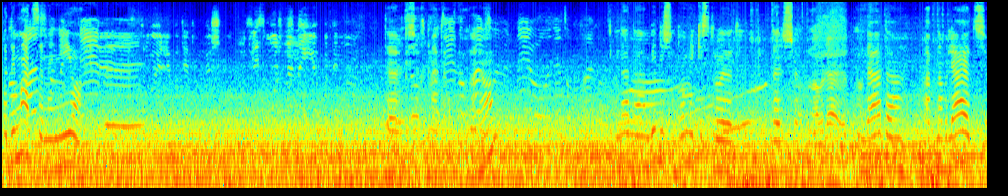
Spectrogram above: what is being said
подниматься на нее. Да, сейчас мы это берем. Да-да, видишь, и домики строят дальше. Обновляют. ну. Да, да, обновляют все.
